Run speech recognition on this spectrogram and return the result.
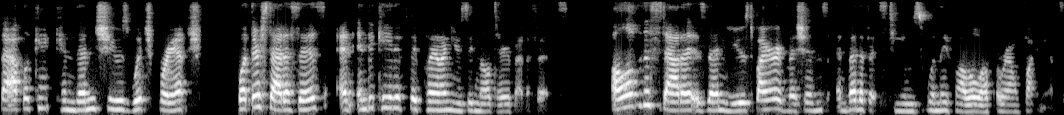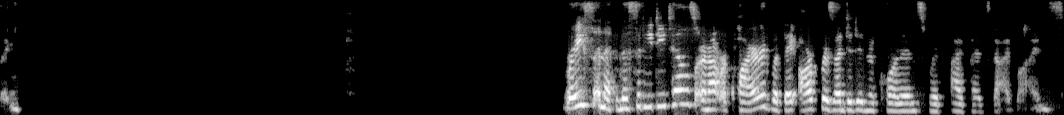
the applicant can then choose which branch what their status is, and indicate if they plan on using military benefits. All of this data is then used by our admissions and benefits teams when they follow up around financing. Race and ethnicity details are not required, but they are presented in accordance with IPEDS guidelines.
